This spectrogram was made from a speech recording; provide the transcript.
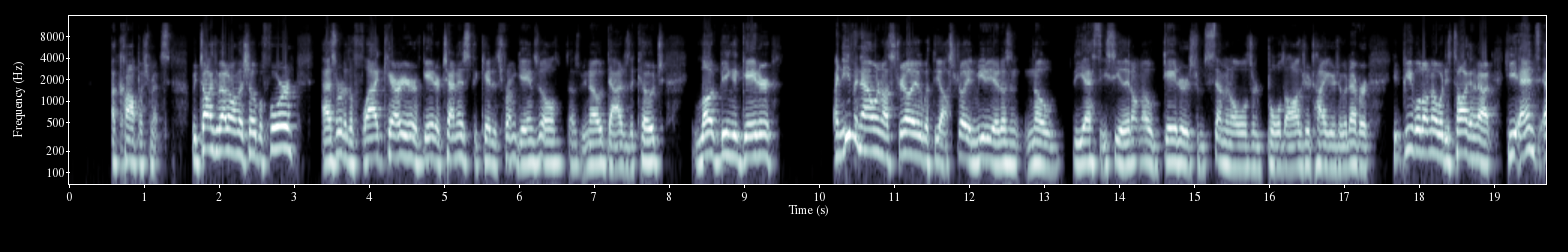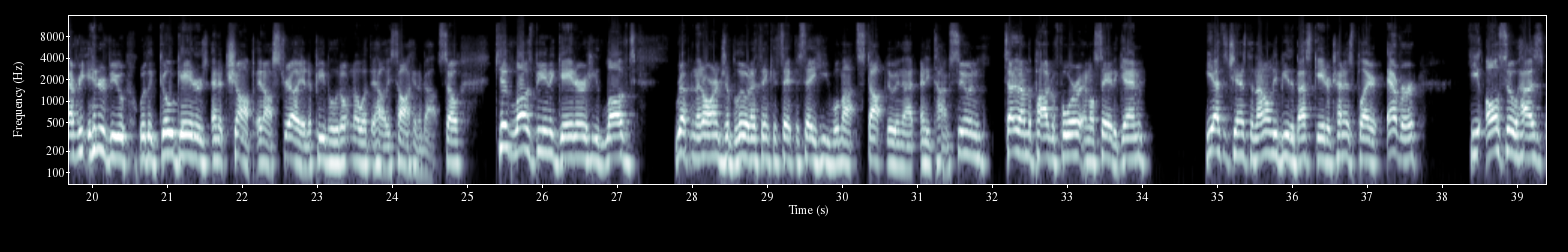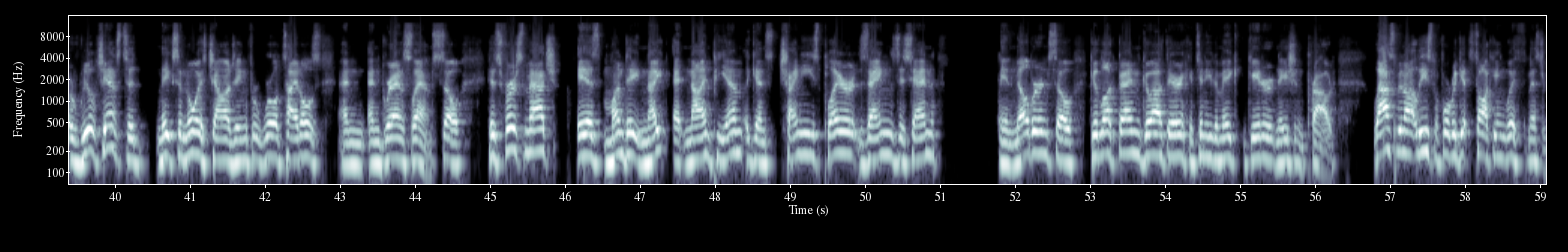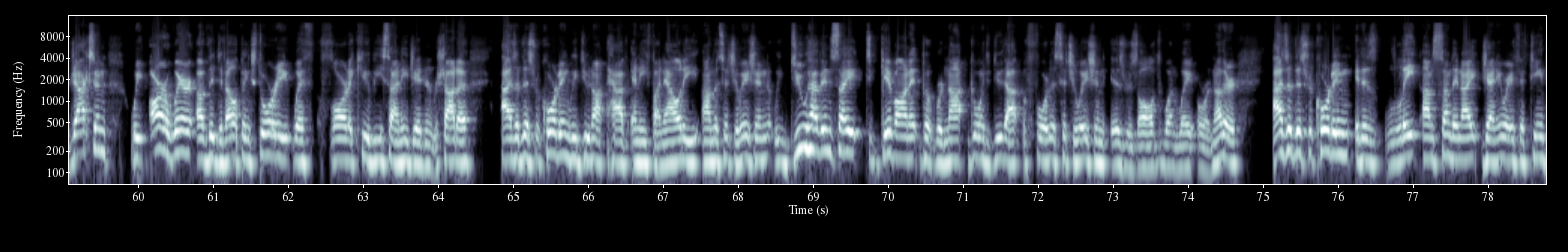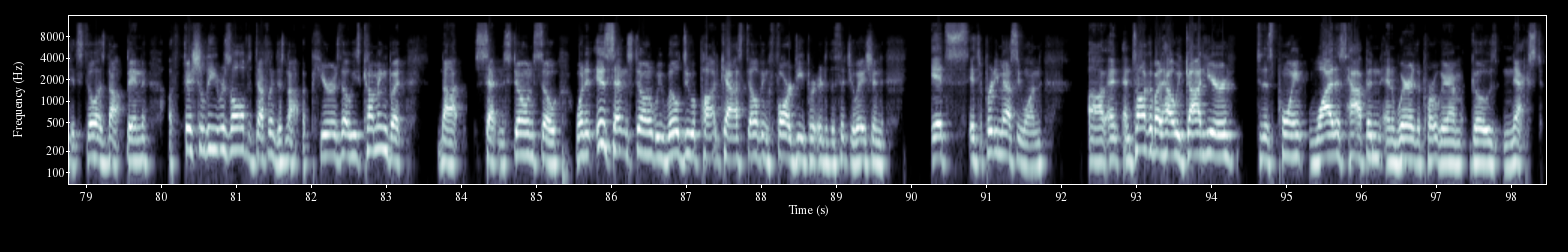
accomplishments. We talked about him on the show before as sort of the flag carrier of Gator tennis. The kid is from Gainesville, as we know. Dad is the coach. Loved being a Gator. And even now in Australia, with the Australian media, doesn't know the SEC. They don't know Gators from Seminoles or Bulldogs or Tigers or whatever. People don't know what he's talking about. He ends every interview with a "Go Gators" and a chomp in Australia to people who don't know what the hell he's talking about. So, kid loves being a Gator. He loved repping that orange and blue. And I think it's safe to say he will not stop doing that anytime soon. Said it on the pod before, and I'll say it again. He has a chance to not only be the best Gator tennis player ever, he also has a real chance to make some noise challenging for world titles and, and grand slams. So his first match is Monday night at 9 p.m. against Chinese player Zhang Zhizhen in Melbourne. So good luck, Ben. Go out there and continue to make Gator Nation proud. Last but not least, before we get to talking with Mr. Jackson, we are aware of the developing story with Florida QB signee Jaden Rashada. As of this recording, we do not have any finality on the situation. We do have insight to give on it, but we're not going to do that before the situation is resolved one way or another. As of this recording, it is late on Sunday night, January 15th. It still has not been officially resolved. It definitely does not appear as though he's coming, but not set in stone. So when it is set in stone, we will do a podcast delving far deeper into the situation. It's it's a pretty messy one. uh, and and talk about how we got here to this point, why this happened, and where the program goes next.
